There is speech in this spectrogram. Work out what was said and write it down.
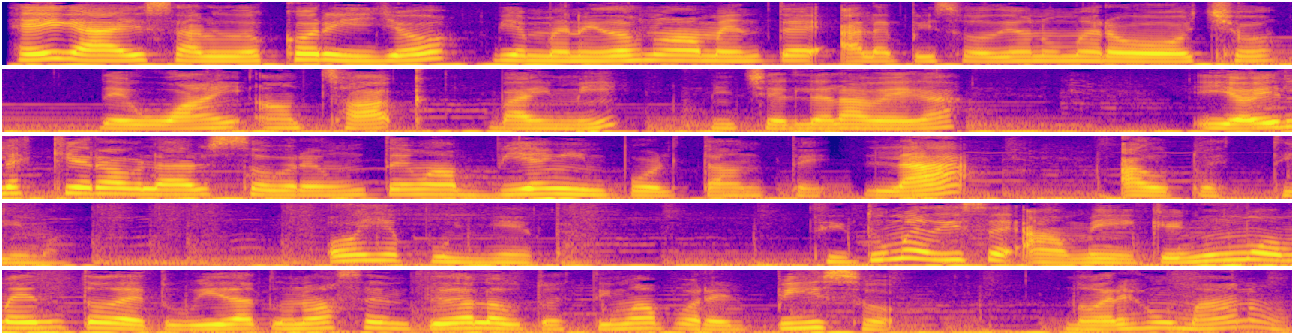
Hey guys, saludos Corillo. Bienvenidos nuevamente al episodio número 8 de Wine and Talk by me, Michelle de la Vega. Y hoy les quiero hablar sobre un tema bien importante, la autoestima. Oye, puñeta, si tú me dices a mí que en un momento de tu vida tú no has sentido la autoestima por el piso, no eres humano.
